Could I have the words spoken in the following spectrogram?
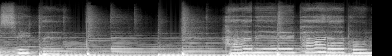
있을 때 하늘을 바라보며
